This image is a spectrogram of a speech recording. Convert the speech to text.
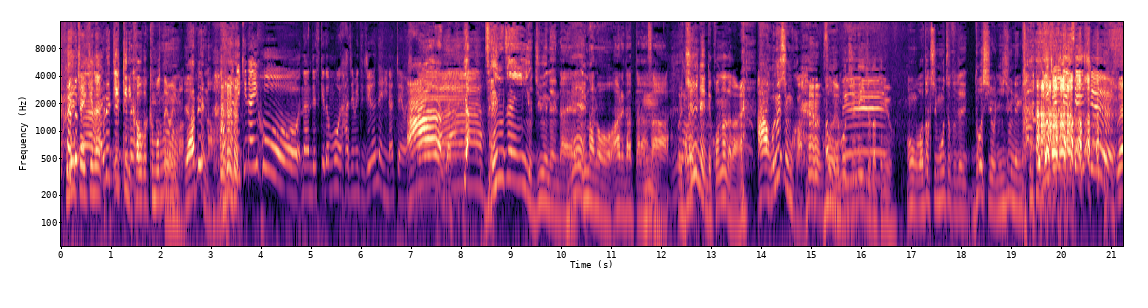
触れちゃいけない。触れちゃいけない。一気に顔が曇ったよ今うんやべえな。できない方なんですけどもう始めて10年になっちゃいましたね。ああいや全然いいよ10年だねね今のあれだったらさ、俺10年でこんなんだからね。あお主もか。そうだよもう10年以上経ってるようん私もうちょっとでどうしよう20年が。20年選うわ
